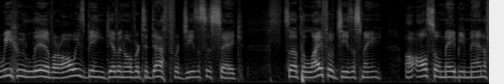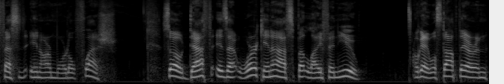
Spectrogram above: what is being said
we who live are always being given over to death for Jesus' sake, so that the life of Jesus may uh, also may be manifested in our mortal flesh. So death is at work in us, but life in you. Okay, we'll stop there. And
